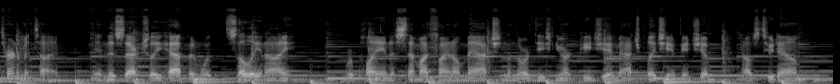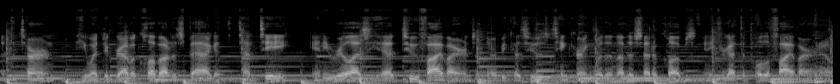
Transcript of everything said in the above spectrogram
tournament time. And this actually happened with Sully and I. We're playing a semifinal match in the Northeast New York PGA Match Play Championship. And I was two down at the turn. He went to grab a club out of his bag at the 10 tee, and he realized he had two five irons in there because he was tinkering with another set of clubs, and he forgot to pull the five iron out.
